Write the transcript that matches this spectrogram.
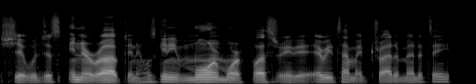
shit would just interrupt, and I was getting more and more frustrated every time I tried to meditate.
